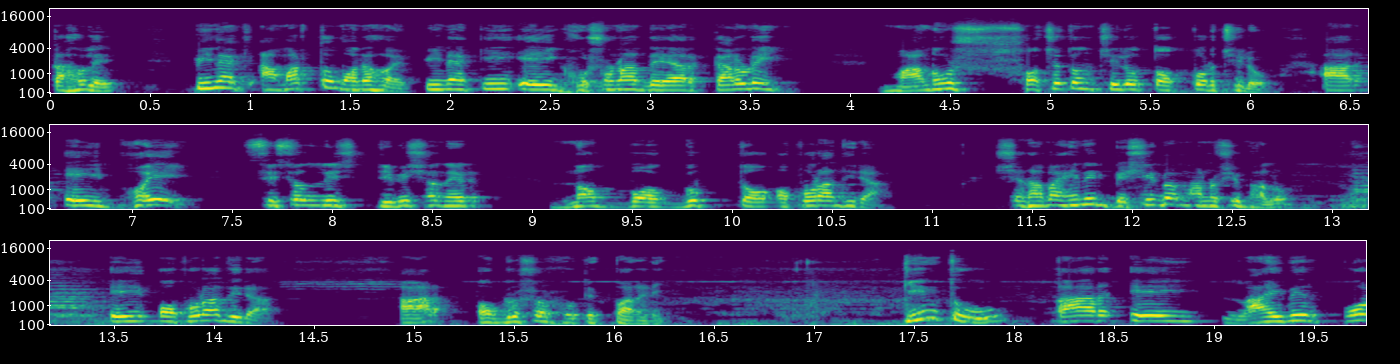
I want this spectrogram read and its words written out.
তাহলে পিনাকি, আমার তো মনে হয় পিনাকি এই ঘোষণা দেওয়ার কারণেই মানুষ সচেতন ছিল, তৎপর ছিল। আর এই ভয়ে ছেচল্লিশ ডিভিশনের নব্য গুপ্ত অপরাধীরা, সেনাবাহিনীর বেশিরভাগ মানুষই ভালো, এই অপরাধীরা আর অগ্রসর হতে পারেনি। কিন্তু তার এই লাইভের পর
